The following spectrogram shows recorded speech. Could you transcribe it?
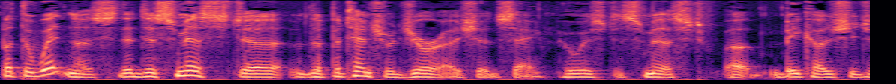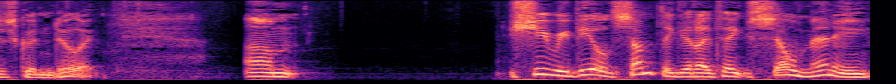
But the witness, the dismissed, uh, the potential juror, I should say, who was dismissed uh, because she just couldn't do it, um, she revealed something that I think so many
